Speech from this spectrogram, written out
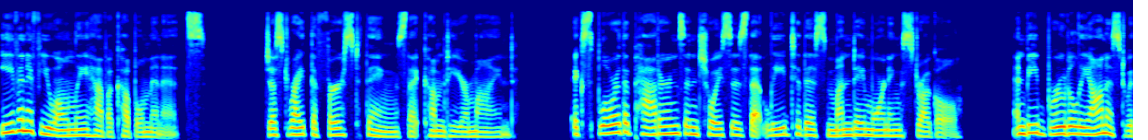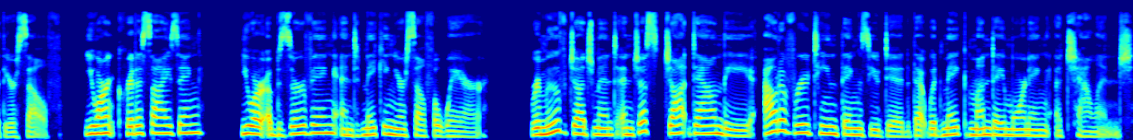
even if you only have a couple minutes. Just write the first things that come to your mind. Explore the patterns and choices that lead to this Monday morning struggle. And be brutally honest with yourself. You aren't criticizing, you are observing and making yourself aware. Remove judgment and just jot down the out of routine things you did that would make Monday morning a challenge.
